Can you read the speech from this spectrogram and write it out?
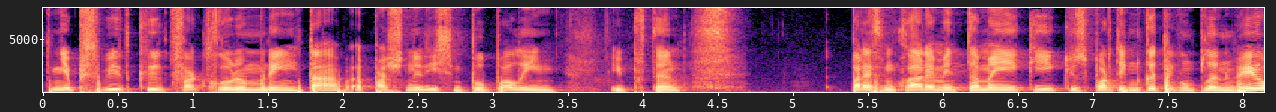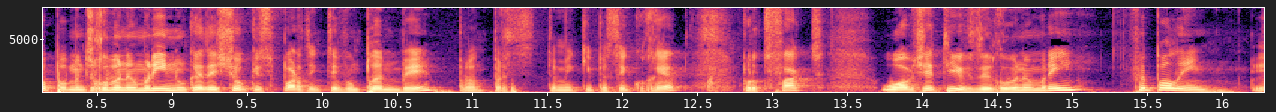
tinha percebido que de facto o Ruben Amorim está apaixonadíssimo pelo Paulinho e portanto parece-me claramente também aqui que o Sporting nunca teve um plano B, ou pelo menos Ruben Amorim nunca deixou que o Sporting teve um plano B, pronto, parece também aqui para ser correto, porque de facto o objetivo de Ruben Amorim foi Paulinho. E,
